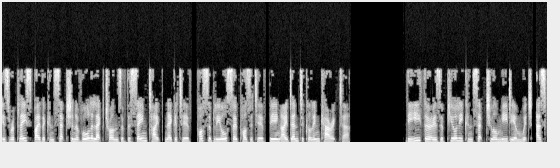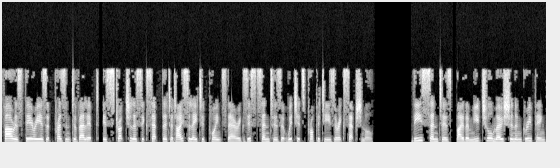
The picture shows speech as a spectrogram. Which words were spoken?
is replaced by the conception of all electrons of the same type negative, possibly also positive, being identical in character. The ether is a purely conceptual medium which, as far as theory is at present developed, is structureless except that at isolated points there exist centers at which its properties are exceptional. These centers, by their mutual motion and grouping,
